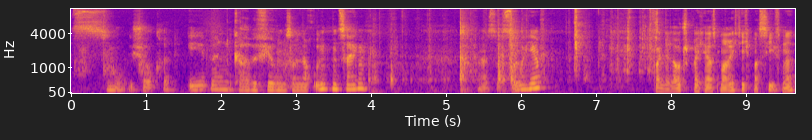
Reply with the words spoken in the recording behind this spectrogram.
So, ich schaue gerade eben. Kabelführung soll nach unten zeigen. Also so hier. Weil der Lautsprecher erstmal richtig massiv, ne?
